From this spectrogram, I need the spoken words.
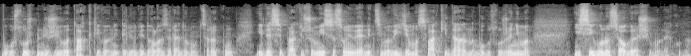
bogoslužbeni život aktivan i gde ljudi dolaze redovno u crkvu i gde se praktično mi sa svojim vernicima viđamo svaki dan na bogosluženjima i sigurno se ogrešimo nekoga.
